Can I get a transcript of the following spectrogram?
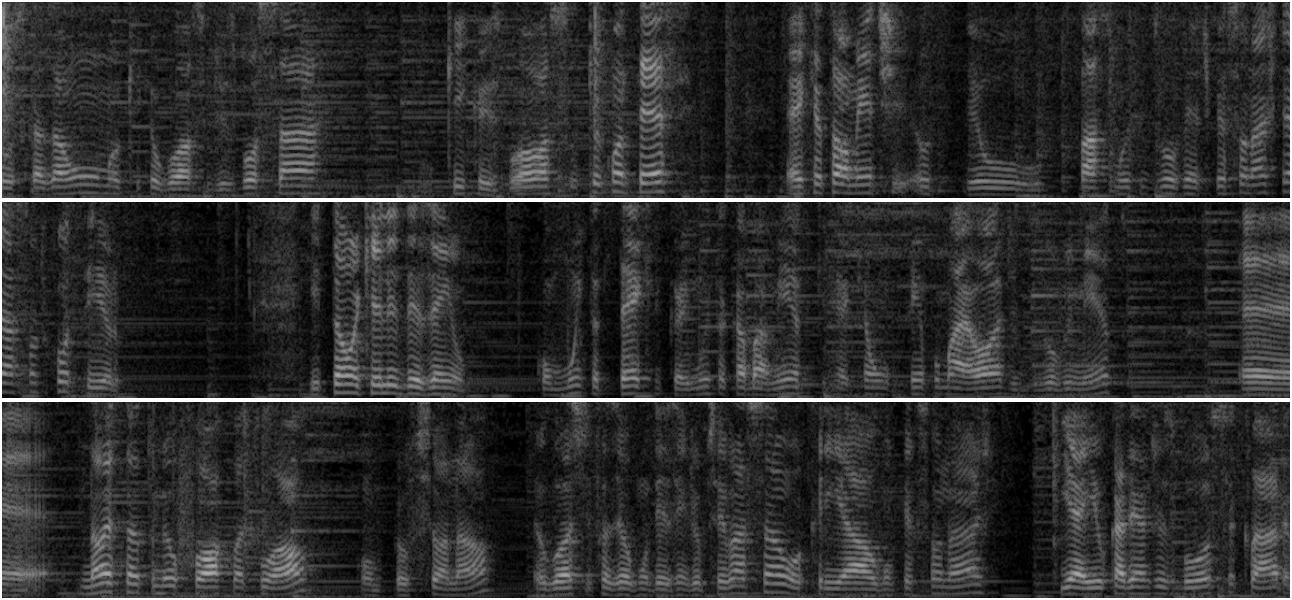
eu uso casa uma, o que, que eu gosto de esboçar, o que, que eu esboço. O que acontece é que atualmente eu, eu faço muito desenvolvimento de personagem criação de roteiro. Então aquele desenho com muita técnica e muito acabamento, que requer um tempo maior de desenvolvimento, é, não é tanto meu foco atual como profissional. Eu gosto de fazer algum desenho de observação ou criar algum personagem. E aí o caderno de esboço, é claro,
